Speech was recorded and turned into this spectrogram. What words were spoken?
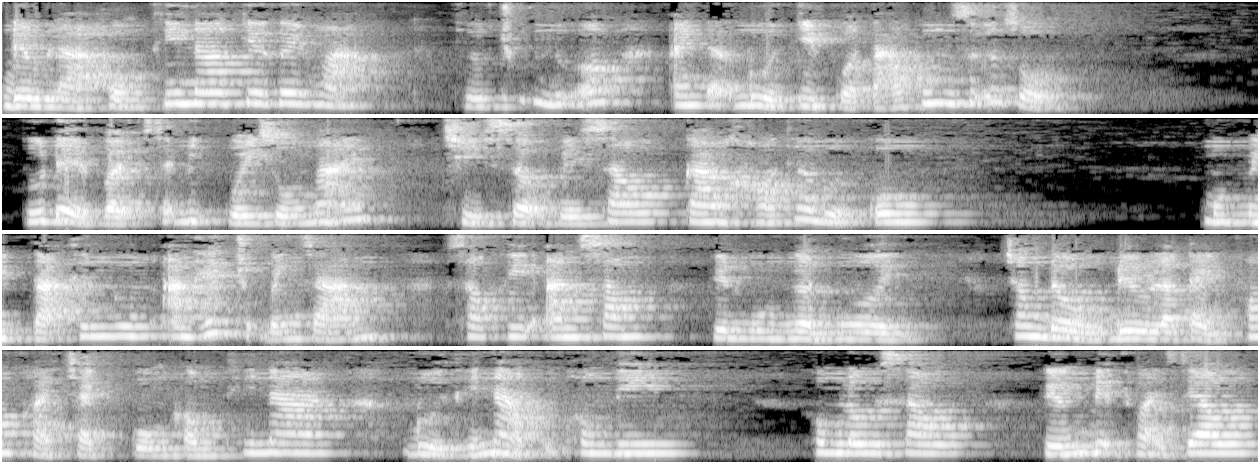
Đều là Hồng Thi Na kia gây họa, thiếu chút nữa anh đã đuổi kịp quả táo hung dữ rồi. Cứ để vậy sẽ bị quấy rối mãi, chỉ sợ về sau càng khó theo đuổi cô. Một mình tạ thiên ngưng ăn hết chỗ bánh rán, sau khi ăn xong liền ngồi ngẩn người. Trong đầu đều là cảnh Phong Khải Trạch cùng Hồng Thi Na, đuổi thế nào cũng không đi. Không lâu sau, tiếng điện thoại reo,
